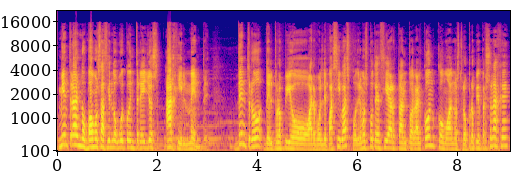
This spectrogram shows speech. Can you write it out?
mientras nos vamos haciendo hueco entre ellos ágilmente. Dentro del propio árbol de pasivas podremos potenciar tanto al halcón como a nuestro propio personaje,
